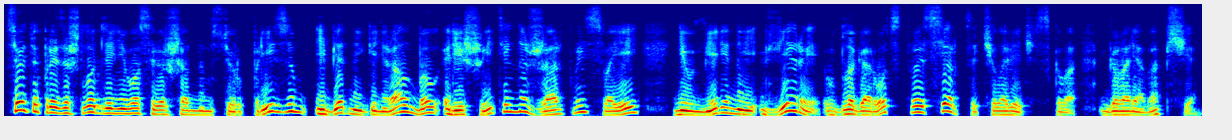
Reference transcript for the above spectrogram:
Все это произошло для него совершенным сюрпризом, и бедный генерал был решительно жертвой своей неумеренной веры в благородство сердца человеческого, говоря вообще.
